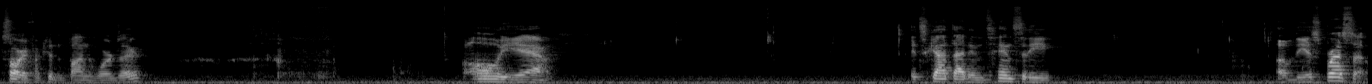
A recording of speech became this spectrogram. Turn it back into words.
Sorry if I couldn't find the words there. Oh yeah. It's got that intensity of the espresso.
